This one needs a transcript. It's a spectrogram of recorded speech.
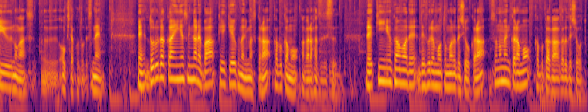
い。うのが、はい、起きたことですね。ドル高円安になれば景気が良くなりますから株価も上がるはずです、で金融緩和でデフレも止まるでしょうからその面からも株価が上がるでしょうと。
